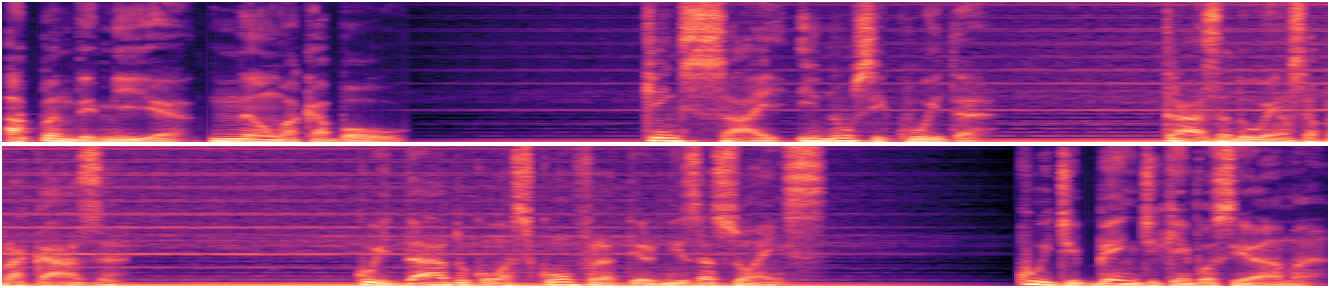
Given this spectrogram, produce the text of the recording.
A pandemia não acabou. Quem sai e não se cuida, traz a doença para casa. Cuidado com as confraternizações. Cuide bem de quem você ama.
